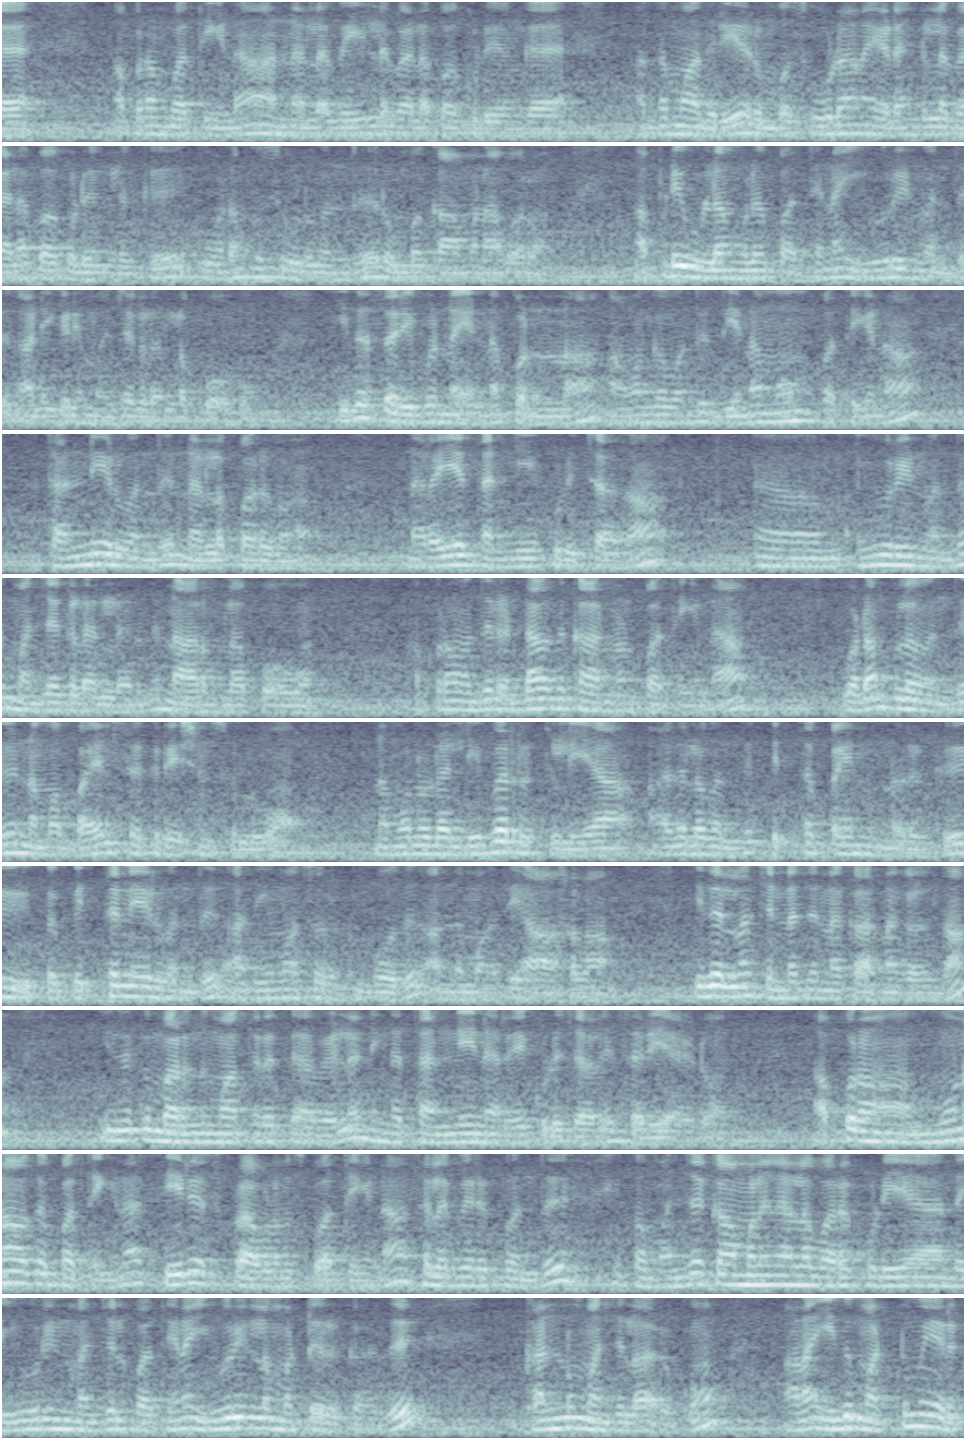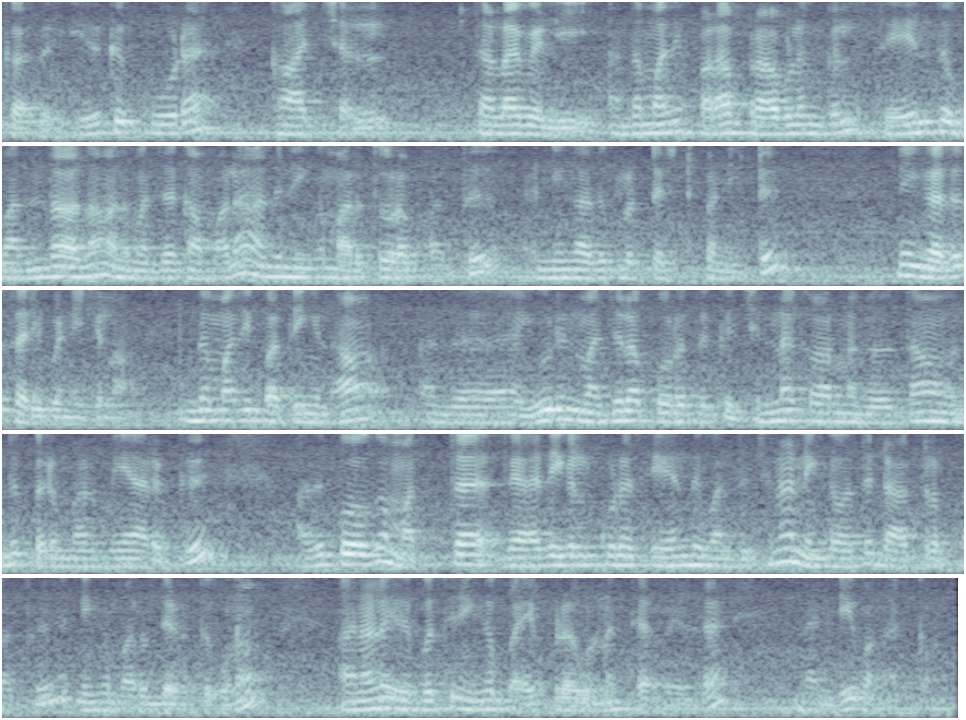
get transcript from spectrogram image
அப்புறம் பார்த்தீங்கன்னா நல்ல வெயிலில் வேலை பார்க்கக்கூடியவங்க அந்த மாதிரியே ரொம்ப சூடான இடங்களில் வேலை பார்க்கக்கூடியவங்களுக்கு உடம்பு சூடு வந்து ரொம்ப காமனாக வரும். அப்படி உள்ளவங்களும் பார்த்தீங்கன்னா யூரின் வந்து அடிக்கடி மஞ்சள் கலரில் போகும். இதை சரி பண்ண என்ன பண்ணுன்னா அவங்க வந்து தினமும் பார்த்தீங்கன்னா தண்ணீர் வந்து நல்லா பருகணும். நிறைய தண்ணியை குடித்தாதான் யூரின் வந்து மஞ்சள் கலர்லேருந்து நார்மலாக போகும். அப்புறம் வந்து ரெண்டாவது காரணம்னு பார்த்தீங்கன்னா உடம்புல வந்து நம்ம பயல் செக்ரேஷன் சொல்லுவோம். நம்மளோட லிவர் இருக்கு இல்லையா? அதில் வந்து பித்தப்பைன்னு ஒன்று இருக்குது இப்போ பித்த நீர் வந்து அதிகமாக சுரக்கும் போது அந்த மாதிரி ஆகலாம். இதெல்லாம் சின்ன சின்ன காரணங்கள் தான். இதுக்கு மருந்து மாத்திரை தேவையில்லை. நீங்கள் தண்ணி நிறைய குடித்தாலே சரியாயிடும். அப்புறம் மூணாவது பார்த்தீங்கன்னா சீரியஸ் ப்ராப்ளம்ஸ் பார்த்தீங்கன்னா சில பேருக்கு வந்து இப்போ மஞ்சள் காமலினால் வரக்கூடிய அந்த யூரின் மஞ்சள் பார்த்தீங்கன்னா யூரினில் மட்டும் இருக்காது. கண்ணும் மஞ்சளாக இருக்கும். ஆனால் இது மட்டுமே இருக்காது. இதுக்கு கூட காய்ச்சல் தலைவலி அந்த மாதிரி பல ப்ராப்ளங்கள் சேர்ந்து வந்தால் தான் அது மஞ்சள் காமாலை அது நீங்கள் மருத்துவரை பார்த்து நீங்கள் அதுக்குள்ளே டெஸ்ட் பண்ணிவிட்டு நீங்கள் அதை சரி பண்ணிக்கலாம். இந்த மாதிரி பார்த்தீங்கன்னா அந்த யூரின் மஞ்சளாக போகிறதுக்கு சின்ன காரணங்கள் தான் வந்து பெரும்பான்மையாக இருக்குது அது போக மற்ற வியாதிகள் கூட சேர்ந்து வந்துச்சுன்னா நீங்கள் வந்து டாக்டரை பார்த்து நீங்கள் மருந்து எடுத்துக்கணும். அதனால் இதை பற்றி நீங்கள் பயப்பட ஒன்றும் தேவையில்லை. நன்றி வணக்கம்.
